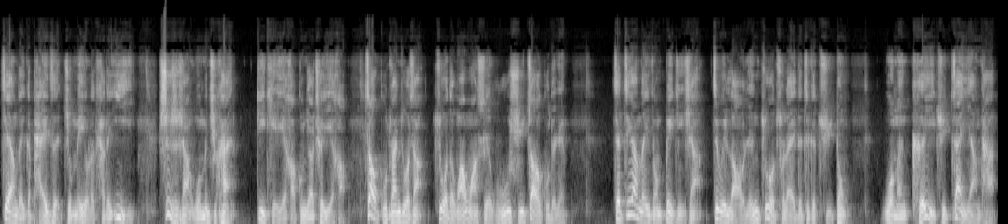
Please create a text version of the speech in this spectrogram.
这样的一个牌子就没有了它的意义。事实上，我们去看地铁也好，公交车也好，照顾专座上坐的往往是无需照顾的人。在这样的一种背景下，这位老人做出来的这个举动，我们可以去赞扬他，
